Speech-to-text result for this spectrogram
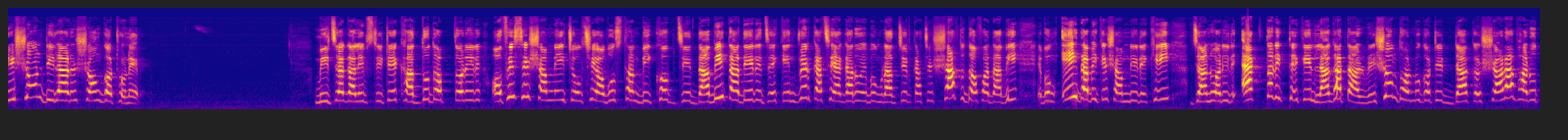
রেশন ডিলার সংগঠনের। মির্জা গালিব স্ট্রিটে খাদ্য দপ্তরের অফিসের সামনেই চলছে অবস্থান বিক্ষোভ। যে দাবি তাদের যে কেন্দ্রের কাছে এগারো এবং রাজ্যের কাছে সাত দফা দাবি এবং এই দাবিকে সামনে রেখেই জানুয়ারির এক তারিখ থেকে লাগাতার রেশন ধর্মঘটের ডাক সারা ভারত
